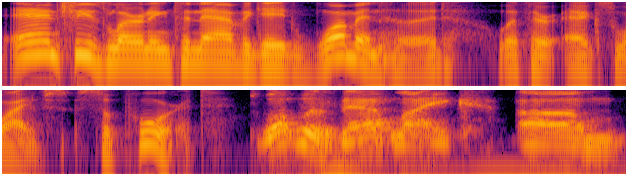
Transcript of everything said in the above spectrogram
and she's learning to navigate womanhood with her ex wife's support. What was that like um,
